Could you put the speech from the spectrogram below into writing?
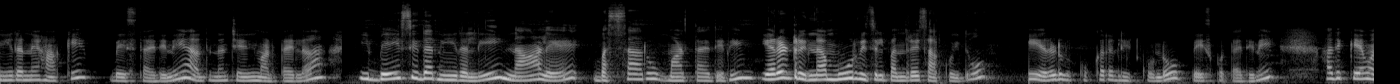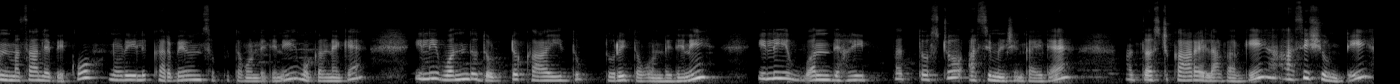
ನೀರನ್ನೇ ಹಾಕಿ ಬೇಯಿಸ್ತಾ ಇದ್ದೀನಿ, ಅದನ್ನು ಚೇಂಜ್ ಮಾಡ್ತಾಯಿಲ್ಲ ಈ ಬೇಯಿಸಿದ ನೀರಲ್ಲಿ ನಾಳೆ ಬಸ್ಸಾರು ಮಾಡ್ತಾಯಿದ್ದೀನಿ ಎರಡರಿಂದ ಮೂರು ವಿಸಿಲ್ ಬಂದರೆ ಸಾಕು ಇದು. ಎರಡು ಕುಕ್ಕರಲ್ಲಿ ಇಟ್ಕೊಂಡು ಬೇಯಿಸ್ಕೊತಾ ಇದ್ದೀನಿ. ಅದಕ್ಕೆ ಒಂದು ಮಸಾಲೆ ಬೇಕು. ನೋಡಿ, ಇಲ್ಲಿ ಕರಿಬೇವಿನ ಸೊಪ್ಪು ತೊಗೊಂಡಿದ್ದೀನಿ ಒಗ್ಗರಣೆಗೆ. ಇಲ್ಲಿ ಒಂದು ದೊಡ್ಡ ಕಾಯಿದ್ದು ತುರಿ ತೊಗೊಂಡಿದ್ದೀನಿ. ಇಲ್ಲಿ ಒಂದು ಇಪ್ಪತ್ತಷ್ಟು ಹಸಿಮೆಣ್ಸಿನ್ಕಾಯಿ ಇದೆ. ಅದಷ್ಟು ಖಾರ ಇಲ್ಲ ಹಾಗಾಗಿ ಹಸಿ ಶುಂಠಿ,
